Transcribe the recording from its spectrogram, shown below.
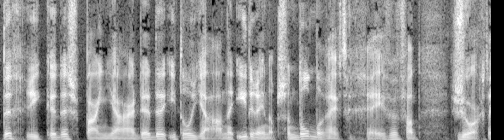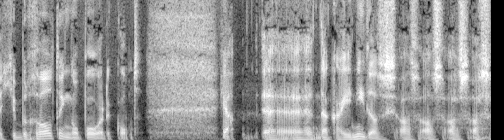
de Grieken, de Spanjaarden, de Italianen... iedereen op zijn donder heeft gegeven van zorg dat je begroting op orde komt. Ja, uh, dan kan je niet als, als, als, als, als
